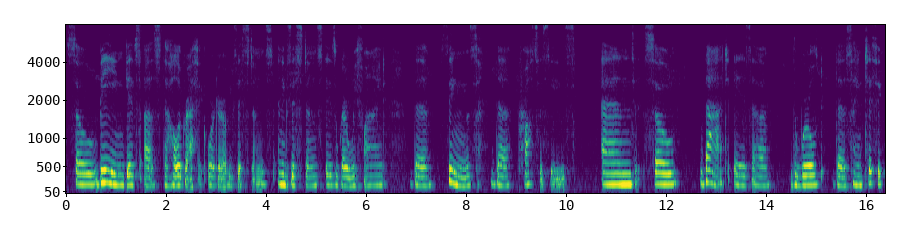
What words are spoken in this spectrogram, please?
So, being gives us the holographic order of existence, and existence is where we find the things, the processes. And so, that is uh, the world, the scientific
